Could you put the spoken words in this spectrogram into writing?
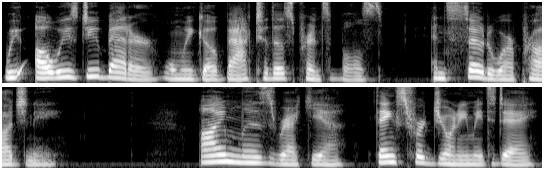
We always do better when we go back to those principles, and so do our progeny. I'm Liz Recchia. Thanks for joining me today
